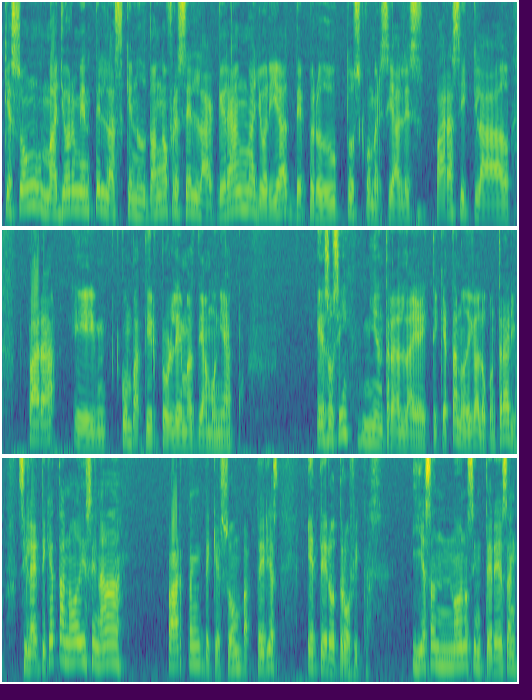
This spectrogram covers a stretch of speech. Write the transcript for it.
que son mayormente las que nos van a ofrecer la gran mayoría de productos comerciales para ciclado, para eh, combatir problemas de amoníaco. Eso sí, mientras la etiqueta no diga lo contrario. Si la etiqueta no dice nada, partan de que son bacterias heterotróficas. Y esas no nos interesan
